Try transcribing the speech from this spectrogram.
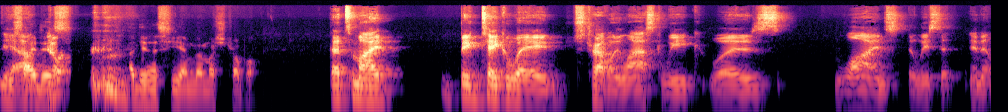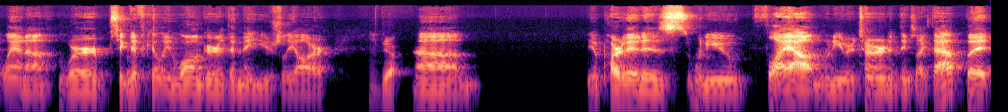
yeah, beside this, I didn't see him in much trouble. That's my big takeaway just traveling last week was lines, at least in Atlanta, were significantly longer than they usually are. Yeah. Um, you know, part of it is when you fly out and when you return and things like that. But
